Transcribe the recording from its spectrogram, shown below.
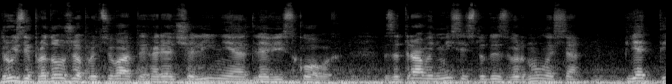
Друзі, продовжує працювати гаряча лінія для військових. За травень місяць туди звернулося 5 ти-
